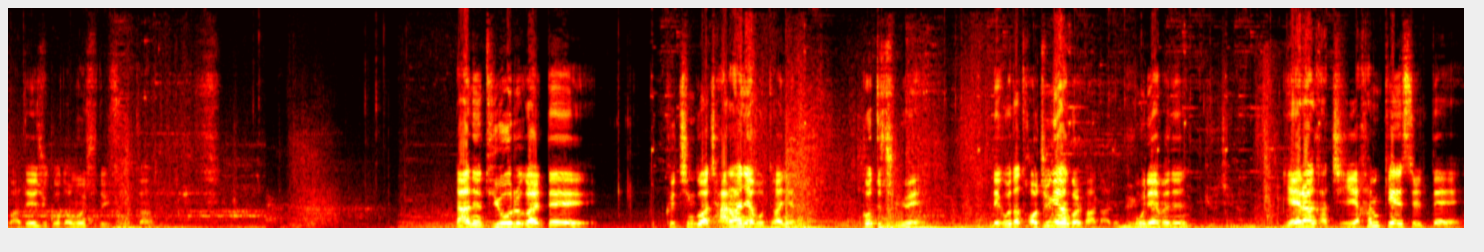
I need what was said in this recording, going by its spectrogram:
와드 해주고 넘을 수도 있으니까. 나는 듀오를 갈 때 그 친구가 잘하냐 못하냐 그것도 중요해. 근데 그보다 더 중요한 걸 봐 나는. 뭐냐면은 얘랑 같이 함께 했을 때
